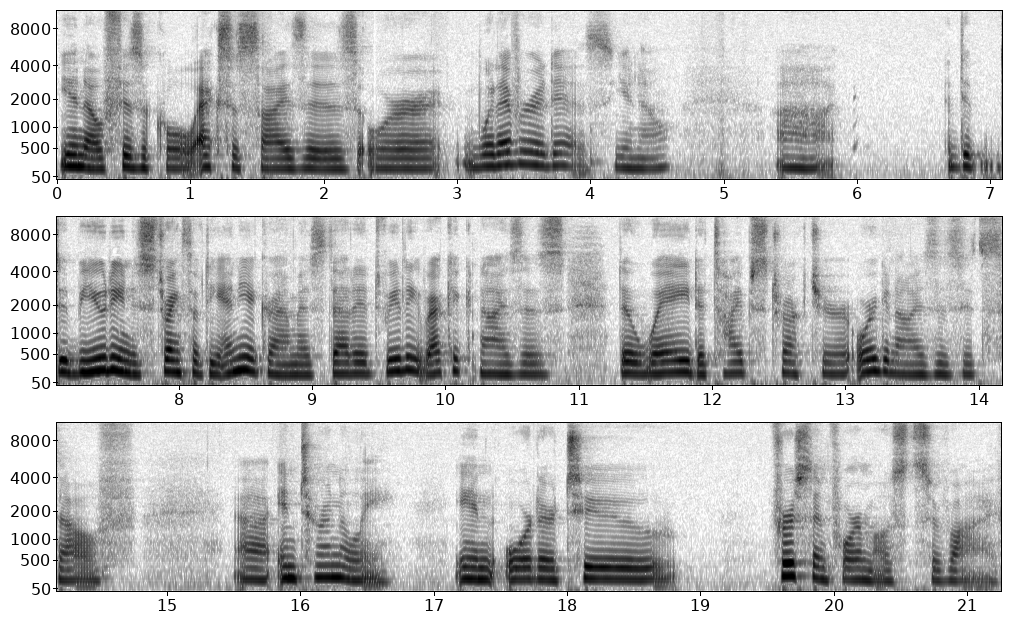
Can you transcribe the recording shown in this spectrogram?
you know, physical exercises or whatever it is, you know. Uh, the, the beauty and the strength of the Enneagram is that it really recognizes the way the type structure organizes itself uh, internally in order to first and foremost survive.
